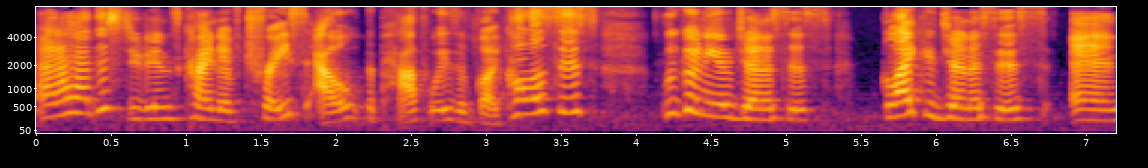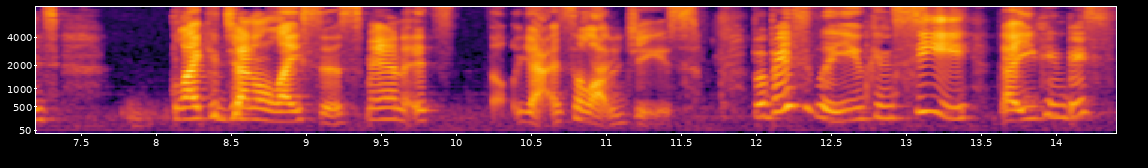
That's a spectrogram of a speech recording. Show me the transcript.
And I had the students kind of trace out the pathways of glycolysis, gluconeogenesis, glycogenesis, and glycogenolysis. Man, it's, yeah, it's a lot of G's. But basically, you can see that you can basically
